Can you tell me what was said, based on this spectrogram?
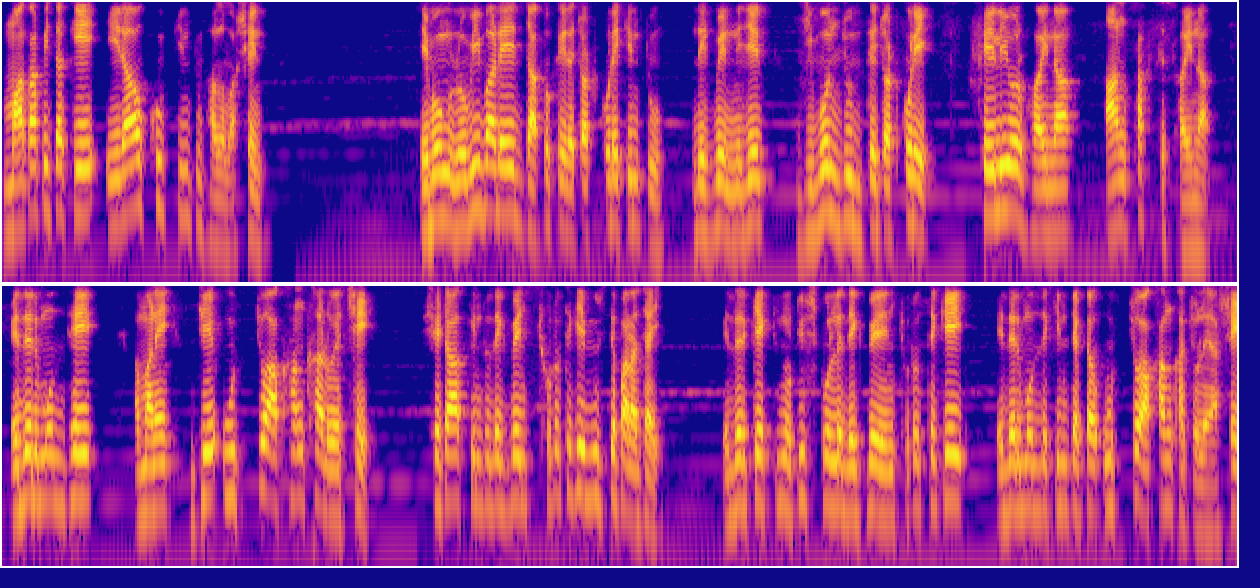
মাতা পিতাকে এরাও খুব কিন্তু ভালোবাসেন। এবং রবিবারে জাতকেরা চট করে কিন্তু দেখবেন নিজের জীবন যুদ্ধে চট করে ফেলিওর হয় না আনসাকসেস হয় না। এদের মধ্যে মানে যে উচ্চ আকাঙ্ক্ষা রয়েছে সেটা কিন্তু দেখবেন ছোট থেকেই বুঝতে পারা যায়। এদেরকে একটু নোটিশ করলে দেখবেন ছোট থেকেই এদের মধ্যে কিন্তু একটা উচ্চ আকাঙ্ক্ষা চলে আসে।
